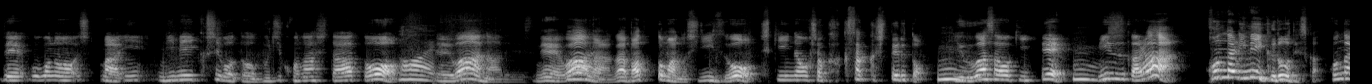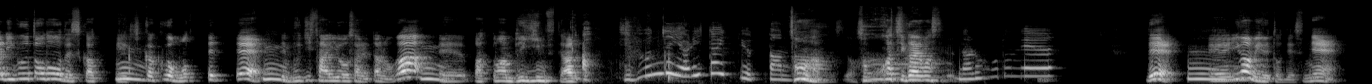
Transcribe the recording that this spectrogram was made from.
でここの、まあ、いリメイク仕事を無事こなした後、はい。えーワーナーでですね、ワーナーがバットマンのシリーズを仕切り直しを画策してるという噂を聞いて、うん自らこんなリメイクどうですか？こんなリブートどうですか？っていう企画を持ってって、うんで無事採用されたのが、うんえーバットマンビギンズであると。あ、自分でやりたいって言ったんだ。そうなんですよそこが違いますよねなるほどね。で、うんえー今見るとですね、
